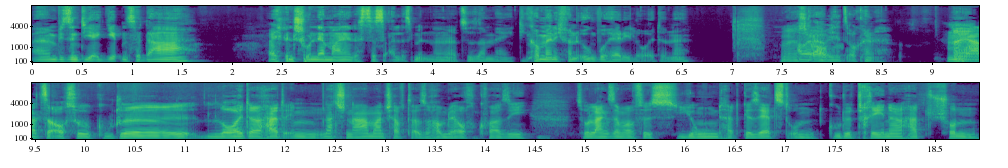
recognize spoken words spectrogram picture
ähm, wie sind die Ergebnisse da? Weil ich bin schon der Meinung, dass das alles miteinander zusammenhängt. Die kommen ja nicht von irgendwoher, die Leute, ne? Ja, aber da habe ich jetzt auch keine. Naja, hat auch so gute Leute hat im Nationalmannschaft, also haben wir auch quasi so langsam auf das Jugend hat gesetzt und gute Trainer hat schon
